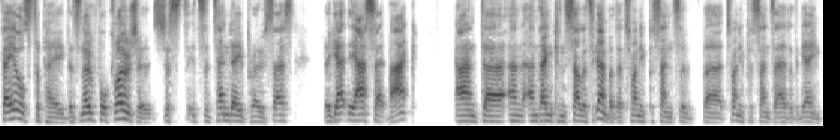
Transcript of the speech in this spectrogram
fails to pay, there's no foreclosure. It's just it's a 10 day process. They get the asset back, and uh, and and then can sell it again. But they're 20 percent of uh, 20 percent ahead of the game.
